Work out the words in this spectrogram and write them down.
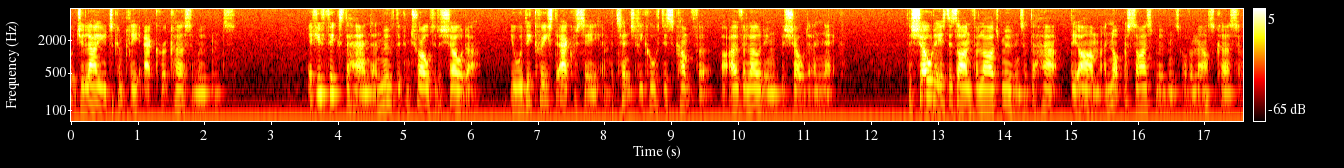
which allow you to complete accurate cursor movements. If you fix the hand and move the control to the shoulder, you will decrease the accuracy and potentially cause discomfort by overloading the shoulder and neck. The shoulder is designed for large movements of the, the arm and not precise movements of a mouse cursor.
